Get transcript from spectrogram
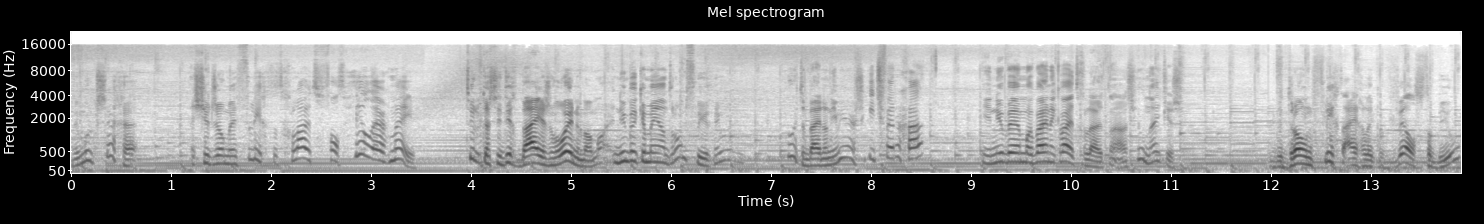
Nu moet ik zeggen, als je er zo mee vliegt, het geluid valt heel erg mee. Tuurlijk, als hij dichtbij is, hoor je hem wel. Maar nu ben ik ermee aan het rondvliegen. Je hoort hem bijna niet meer. Als ik iets verder ga, nu ben je hem bijna kwijt geluid. Nou, dat is heel netjes. De drone vliegt eigenlijk wel stabiel.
